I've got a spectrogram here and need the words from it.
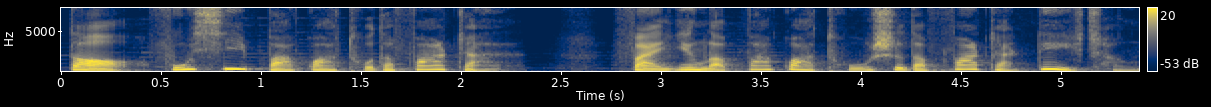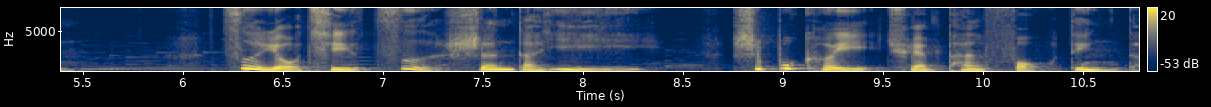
到伏羲八卦图的发展，反映了八卦图式的发展历程，自有其自身的意义，是不可以全盘否定的。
